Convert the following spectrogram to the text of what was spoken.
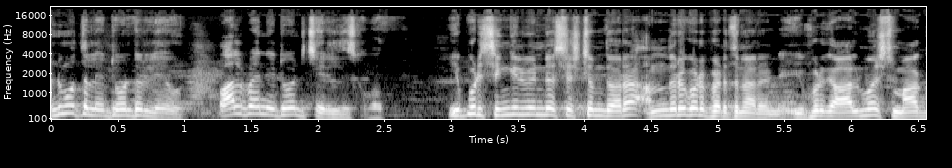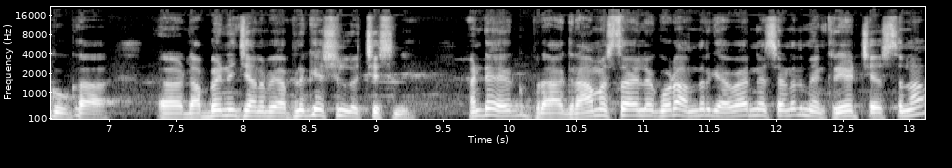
అనుమతులు ఎటువంటివి లేవు. వాళ్ళపైన ఎటువంటి చర్యలు తీసుకోవాలి ఇప్పుడు సింగిల్ విండో సిస్టమ్ ద్వారా అందరూ కూడా పెడుతున్నారండి. ఇప్పుడు ఆల్మోస్ట్ మాకు ఒక డెబ్బై నుంచి ఎనభై అప్లికేషన్లు వచ్చేసినాయి. అంటే గ్రామ స్థాయిలో కూడా అందరికి అవేర్నెస్ అనేది మేము క్రియేట్ చేస్తున్నాం.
